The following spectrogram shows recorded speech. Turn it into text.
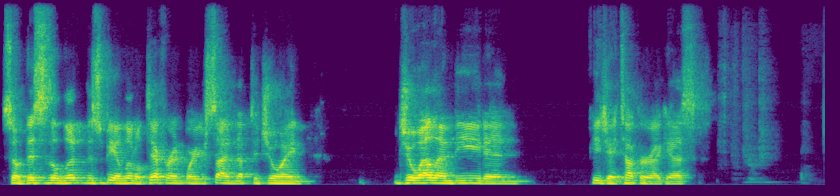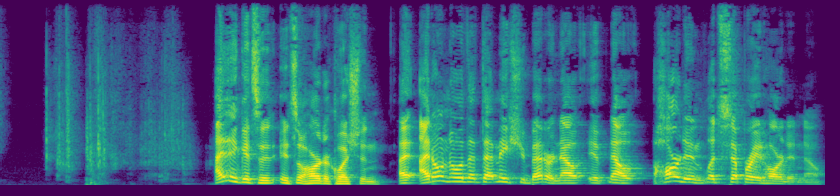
So this is a little this would be a little different where you're signing up to join Joel Embiid and PJ Tucker, I guess. I think it's a it's a harder question. I, I don't know that that makes you better. Now if now Harden, let's separate Harden now.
